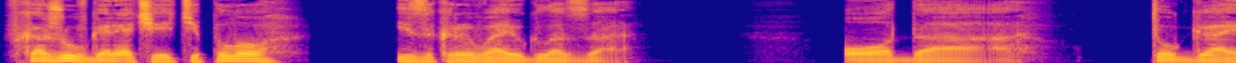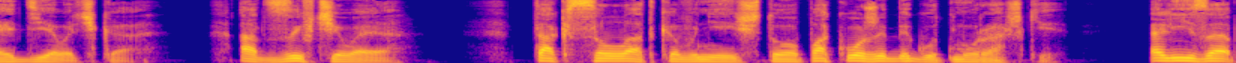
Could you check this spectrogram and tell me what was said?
Вхожу в горячее тепло и закрываю глаза. О да, тугая девочка, отзывчивая. Так сладко в ней, что по коже бегут мурашки. Лиза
